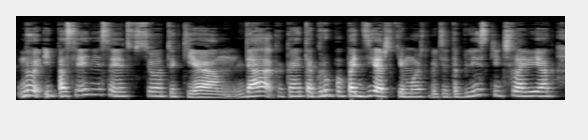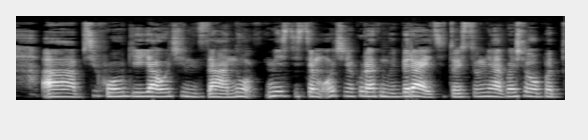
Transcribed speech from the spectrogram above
Ну и последний совет все-таки, да, какая-то группа поддержки, может быть, это близкий человек, а, психологи, я очень за, но вместе с тем очень аккуратно выбирайте. То есть у меня большой опыт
